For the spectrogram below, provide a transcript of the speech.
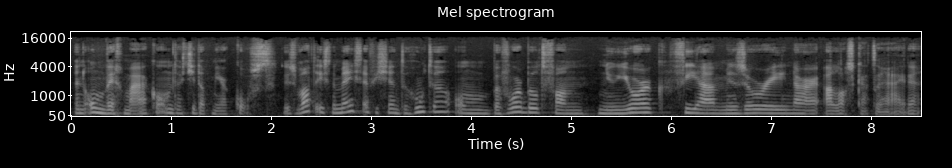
een omweg maken omdat je dat meer kost. Dus wat is de meest efficiënte route om bijvoorbeeld van New York via Missouri naar Alaska te rijden?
